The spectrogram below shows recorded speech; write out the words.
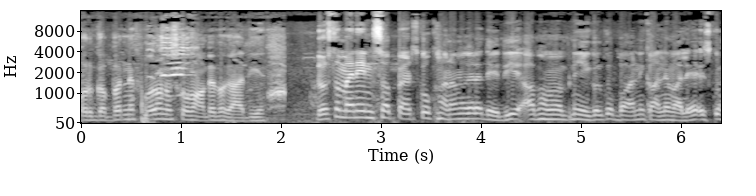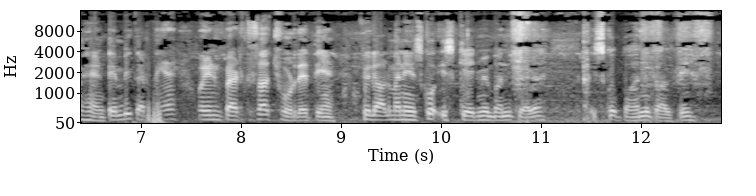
और गब्बर ने फ़ौरन उसको वहाँ पे भगा दिया। दोस्तों, मैंने इन सब पेट्स को खाना वगैरह दे दिए अब हम अपने ईगल को बाहर निकालने वाले हैं, इसको हैंड टेम भी करते हैं और इन पेट्स के साथ छोड़ देते हैं। फ़िलहाल मैंने इसको इस केज में बंद किया है, इसको बाहर निकालते हैं।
